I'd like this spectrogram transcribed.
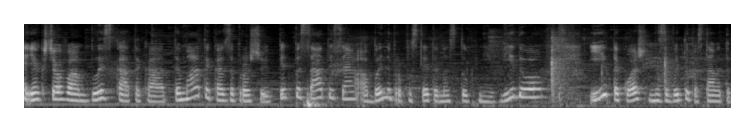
якщо вам близька така тематика, запрошую підписатися, аби не пропустити наступні відео. І також не забудьте поставити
